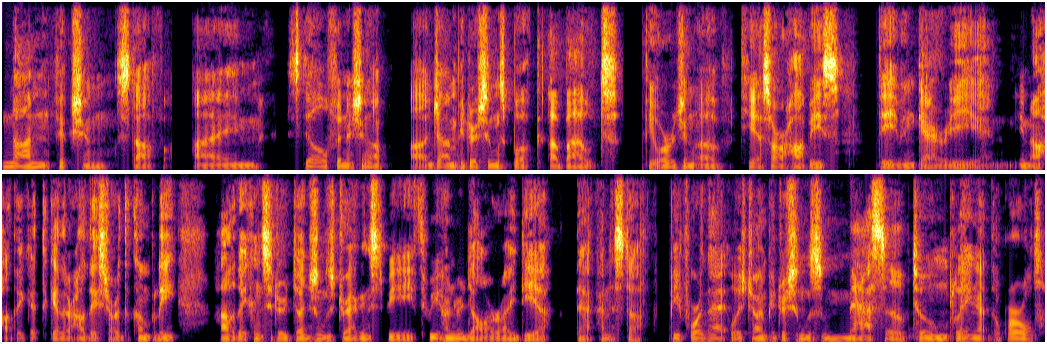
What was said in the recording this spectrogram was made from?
nonfiction stuff. I'm still finishing up uh, Jon Peterson's book about the origin of TSR hobbies, Dave and Gary, and you know how they get together, how they started the company, how they considered Dungeons and Dragons to be a three hundred dollar idea, that kind of stuff. Before that was Jon Peterson's massive tome, Playing at the World.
